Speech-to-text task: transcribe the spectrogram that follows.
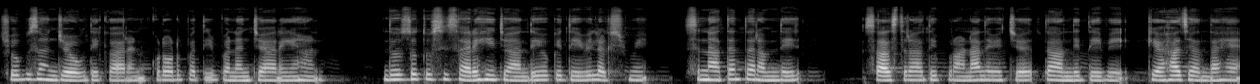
ਸ਼ੁਭ ਸੰਜੋਗ ਦੇ ਕਾਰਨ ਕਰੋੜਪਤੀ ਬਣਨ ਜਾ ਰਹੇ ਹਨ। ਦੋਸਤੋ, ਤੁਸੀਂ ਸਾਰੇ ਹੀ ਜਾਣਦੇ ਹੋ ਕਿ ਦੇਵੀ ਲక్ష్ਮੀ ਸਨਾਤਨ ਧਰਮ ਦੇ ਸ਼ਾਸਤਰਾਂ ਅਤੇ ਪੁਰਾਣਾਂ ਦੇ ਵਿੱਚ ਧਨ ਦੀ ਦੇਵੀ ਕਿਹਾ ਜਾਂਦਾ ਹੈ।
